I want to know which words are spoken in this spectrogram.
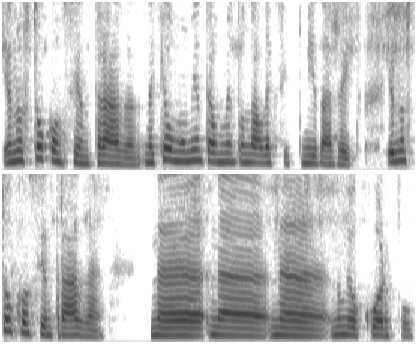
Eu não estou concentrada, naquele momento é o momento onde a alexictomia dá jeito. Eu não estou concentrada na, na, na no meu corpo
